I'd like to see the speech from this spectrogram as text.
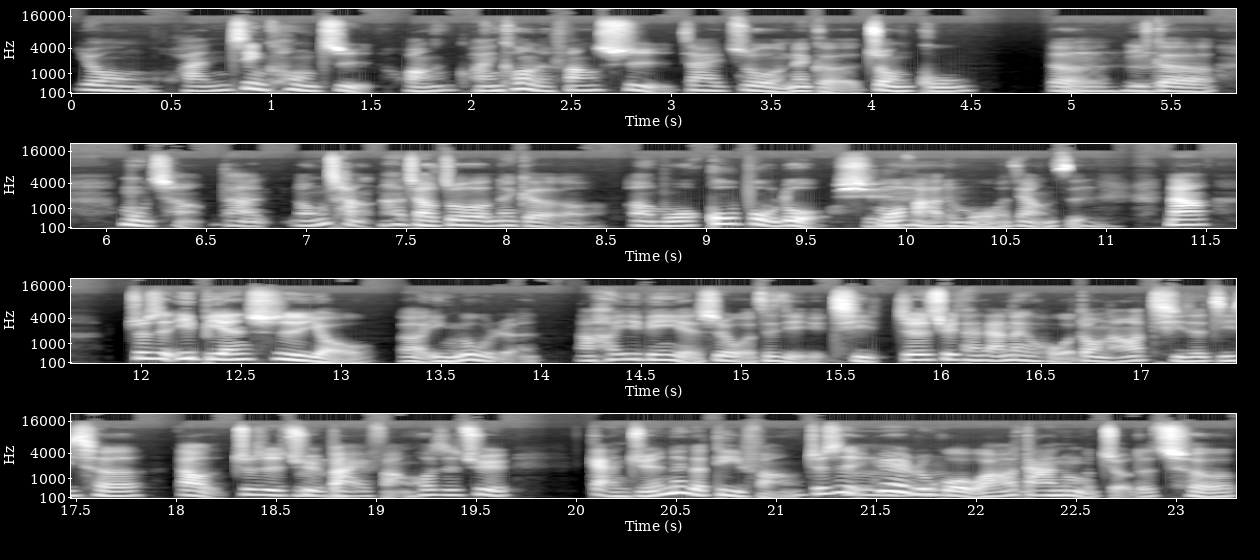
用环境控制、环环控的方式，在做那个种菇的一个牧场，它、嗯、农场它叫做那个呃蘑菇部落，魔法的魔这样子。嗯、那就是一边是有呃引路人，然后一边也是我自己骑，就是去参加那个活动，然后骑着机车到，就是去拜访、嗯、或是去感觉那个地方，就是因为如果我要搭那么久的车。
